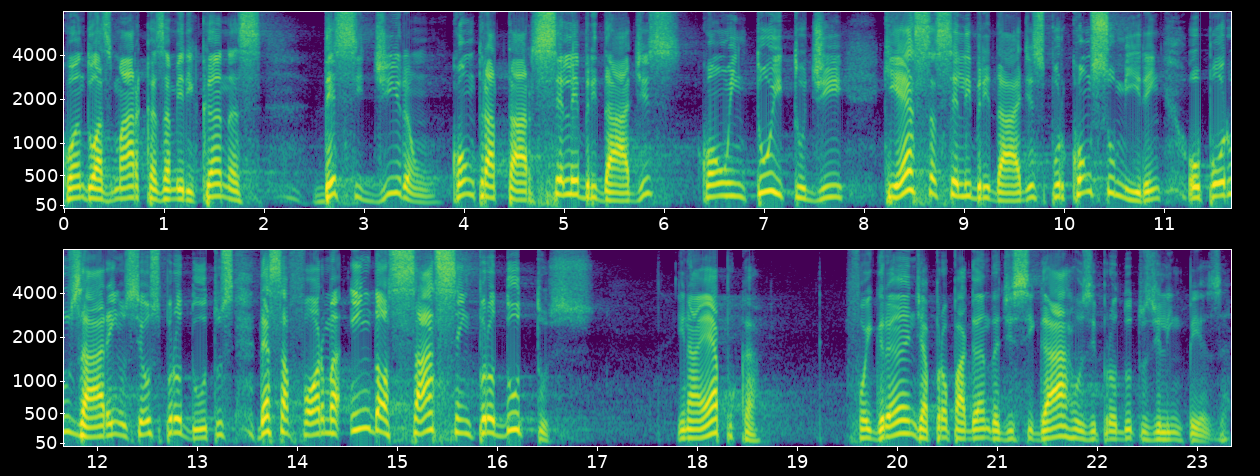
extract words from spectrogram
Quando as marcas americanas decidiram contratar celebridades com o intuito de que essas celebridades, por consumirem ou por usarem os seus produtos, dessa forma endossassem produtos. E na época, foi grande a propaganda de cigarros e produtos de limpeza.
